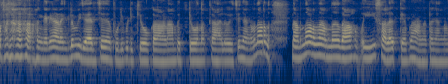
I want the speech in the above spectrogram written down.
അപ്പോൾ അതാ അങ്ങനെയാണെങ്കിലും വിചാരിച്ച് പുലി പിടിക്കുമോ കാണാൻ പറ്റുമോ എന്നൊക്കെ ആലോചിച്ച് ഞങ്ങൾ നടന്നു. നടന്ന് നടന്ന് നടന്ന് ഇതാ ഈ സ്ഥലം എത്തിയപ്പോഴാണ് കേട്ടോ ഞങ്ങൾ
